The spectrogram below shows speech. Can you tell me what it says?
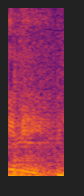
Players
